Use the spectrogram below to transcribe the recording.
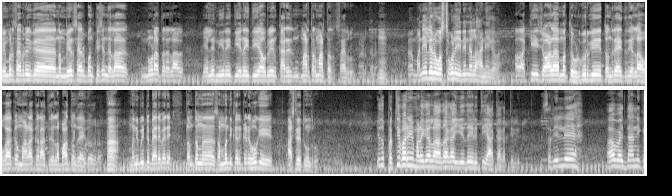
ಮೆಂಬರ್ ಸಾಹೇಬ್ರು ಈಗ ನಮ್ಮ ಮೇಯರ್ ಸಾಹೇಬ್ರು ಬಂದ ಕೇಸಿಂದ ಎಲ್ಲ ನೋಡತ್ತಾರೆಲ್ಲ ಎಲ್ಲಿ ನೀರು ಐತಿ ಏನೈತಿ ಅವ್ರು ಏನು ಕಾರ್ಯ ಮಾಡ್ತಾರೆ ಮಾಡ್ತಾರೆ ಸಾಹೇಬ್ರು. ಹ್ಞೂ ಮನೆಯಲ್ಲಿರೋ ವಸ್ತುಗಳು ಏನೇನೆಲ್ಲ ಹಾನಿ ಆಗ್ಯಾವ? ಅವು ಅಕ್ಕಿ ಜೋಳ ಮತ್ತು ಹುಡುಗರಿಗೆ ತೊಂದರೆ ಆಯ್ತು ರೀ ಎಲ್ಲ ಹೋಗಕ್ಕೆ ಮಾಡಾಕ ರಾತ್ರಿ ಎಲ್ಲ ಭಾಳ ತೊಂದರೆ ಆಯಿತು ಹಾಂ ಮನೆ ಬಿಟ್ಟು ಬೇರೆ ಬೇರೆ ತಮ್ಮ ತಮ್ಮ ಸಂಬಂಧಿಕರ ಕಡೆ ಹೋಗಿ ಆಶ್ರಯ ತೊಗೊಂಡ್ರು. ಇದು ಪ್ರತಿ ಬಾರಿ ಮಳೆಗಾಲ ಆದಾಗ ಇದೇ ರೀತಿ ಯಾಕಾಗತ್ತೆ ಇಲ್ಲಿ? ಸರ್ ಇಲ್ಲಿ ಅವೈಜ್ಞಾನಿಕ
